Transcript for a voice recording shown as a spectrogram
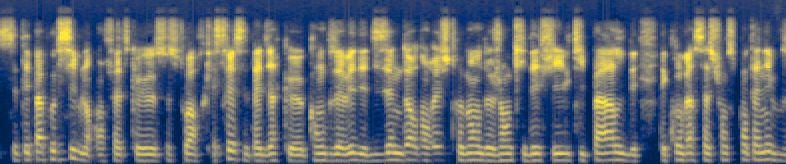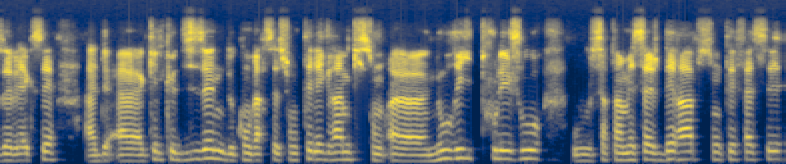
c'était pas possible en fait que ce soit orchestré. C'est-à-dire que quand vous avez des dizaines d'heures d'enregistrement de gens qui défilent, qui parlent, des, conversations spontanées, vous avez accès à, quelques dizaines de conversations Telegram qui sont euh, nourries tous les jours, où certains messages dérapent, sont effacés,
